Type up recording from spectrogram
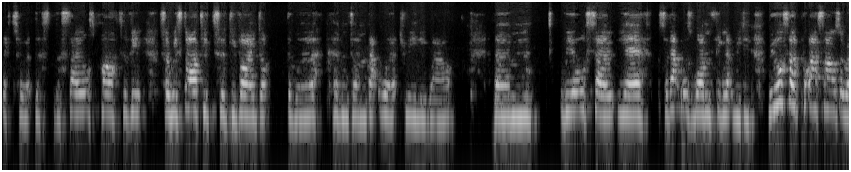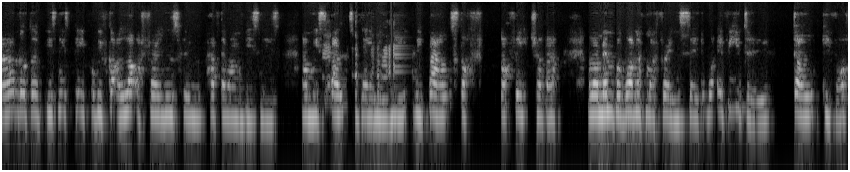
better at the, the sales part of it. So we started to divide up the work, and um, that worked really well. Um, we also, yeah, so that was one thing that we did. We also put ourselves around other business people. We've got a lot of friends who have their own business, and we spoke to them and we, we bounced off off each other. And I remember one of my friends said, "Whatever you do, don't give up."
